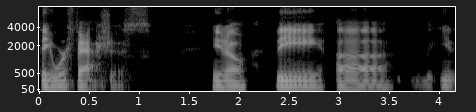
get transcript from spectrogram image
they were fascists you know the uh you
